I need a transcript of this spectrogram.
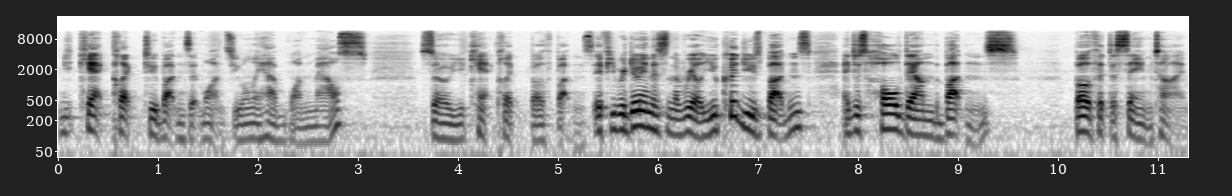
you can't click two buttons at once. You only have one mouse so you can't click both buttons. If you were doing this in the real, you could use buttons and just hold down the buttons both at the same time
